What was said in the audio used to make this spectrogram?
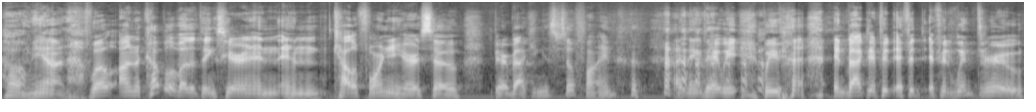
Oh man. Well, on a couple of other things here in, in California here, so barebacking is still fine. I think that we we in fact if it if it if it went through,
